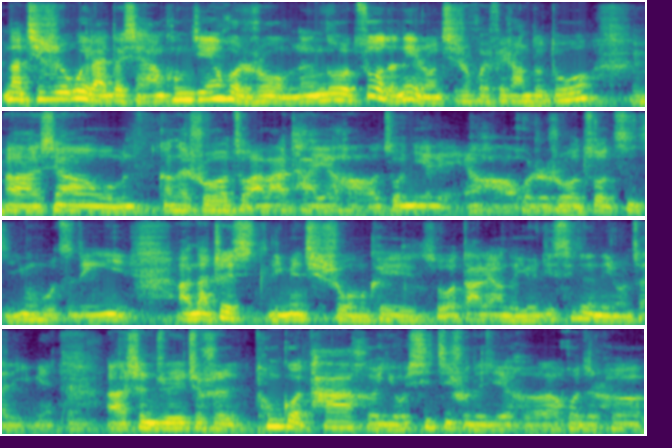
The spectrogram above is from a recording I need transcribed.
那其实未来的想象空间，或者说我们能够做的内容，其实会非常的多啊、像我们刚才说做 Avatar 也好，做捏脸也好，或者说做自己用户自定义啊，那这里面其实我们可以做大量的 UGC 的内容在里面啊，甚至于就是通过它和游戏技术的结合，或者说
